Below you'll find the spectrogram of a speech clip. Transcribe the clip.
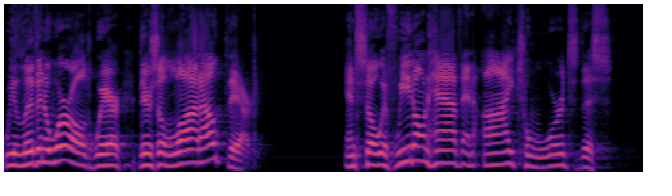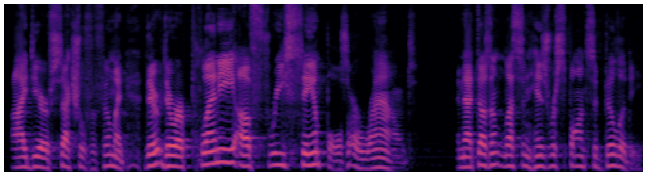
we live in a world where there's a lot out there. And so, if we don't have an eye towards this idea of sexual fulfillment, there, there are plenty of free samples around. And that doesn't lessen his responsibility.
